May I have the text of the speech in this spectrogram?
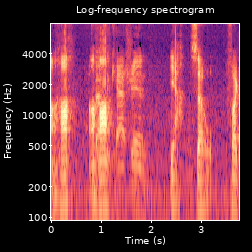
uh huh, uh huh cash in. yeah. So fuck.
